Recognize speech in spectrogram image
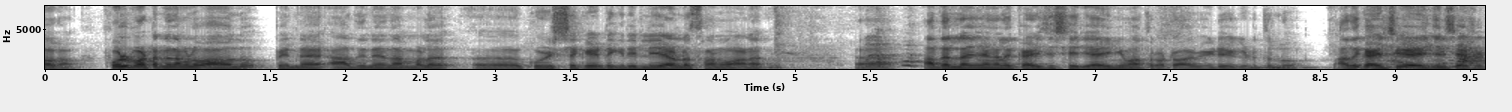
നോക്കാം. ഫുൾ മട്ടനെ നമ്മൾ വാങ്ങുന്നു. പിന്നെ അതിനെ നമ്മൾ കുഴിച്ചൊക്കെ ഇട്ട് ഗ്രില്ല് ചെയ്യാനുള്ള ശ്രമമാണ്. അതെല്ലാം ഞങ്ങൾ കഴിച്ച് ശരിയായെങ്കിൽ മാത്രം കേട്ടോ ആ വീഡിയോ ഒക്കെ എടുത്തുള്ളൂ. അത് കഴിച്ചു കഴിഞ്ഞതിന് ശേഷം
